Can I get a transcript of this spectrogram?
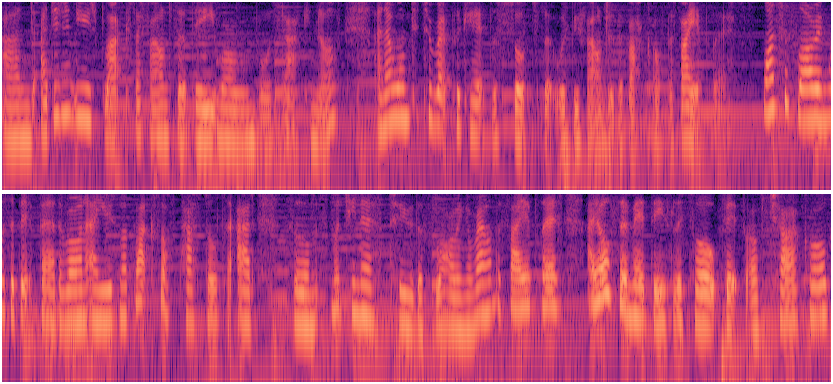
And I didn't use black because I found that the raw umber was dark enough. And I wanted to replicate the soot that would be found at the back of the fireplace. Once the flooring was a bit further on, I used my black soft pastel to add some smudginess to the flooring around the fireplace. I also made these little bits of charcoal,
